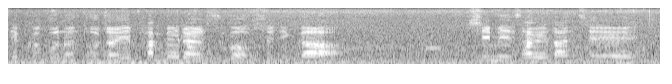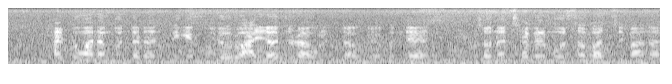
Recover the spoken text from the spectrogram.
근데 그분은 도저히 판매를 할 수가 없으니까 시민사회단체 활동하는 분들한테 무료로 알려주라고 그러더라고요. 근데 저는 책을 못 써봤지만은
